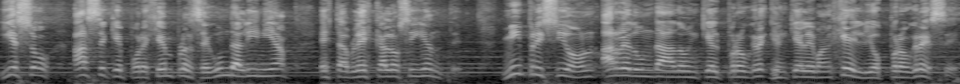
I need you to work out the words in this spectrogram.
Y eso hace que, por ejemplo, en segunda línea establezca lo siguiente mi prisión ha redundado en que, el en que el Evangelio progrese,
